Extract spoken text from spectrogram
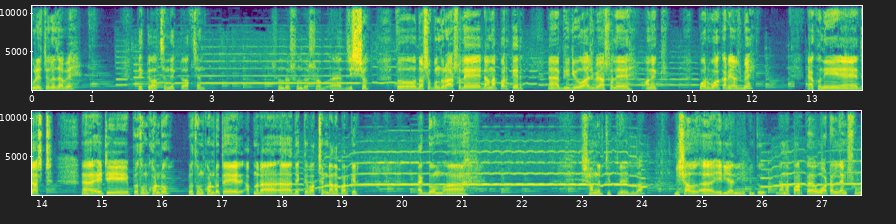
উড়ে চলে যাবে। দেখতে পাচ্ছেন দেখতে পাচ্ছেন। সুন্দর সুন্দর সব দৃশ্য। তো দর্শক বন্ধুরা, আসলে ডানা পার্কের ভিডিও আসবে, আসলে অনেক পর্ব আকারে আসবে। এখনই জাস্ট এটি প্রথম খণ্ড। প্রথম খণ্ডতে আপনারা দেখতে পাচ্ছেন ডানা পার্কের একদম সামনের চিত্র এগুলা। বিশাল এরিয়া নিয়ে কিন্তু ডানা পার্ক ওয়াটারল্যান্ড শুরু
